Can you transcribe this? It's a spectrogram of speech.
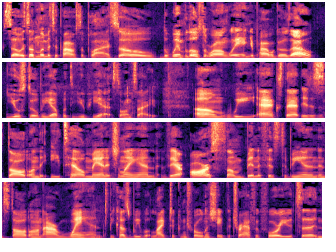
So it's unlimited power supply. So the wind blows the wrong way and your power goes out, you'll still be up with the UPS on site. Um, we ask that it is installed on the ETEL managed LAN. There are some benefits to being installed on our WAN because we would like to control and shape the traffic for you to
